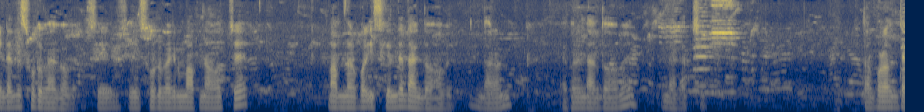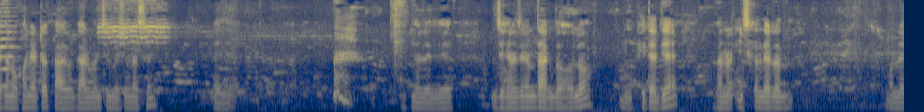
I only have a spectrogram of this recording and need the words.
এটাতে ছোট ব্যাগ হবে। সে, সেই ছোট ব্যাগের মাপ নেওয়া হচ্ছে, মাপ নেওয়ার পর স্কেল দিয়ে দাগ দেওয়া হবে। দাঁড়ান, এখনই দাগ দেওয়া হবে, দেখাচ্ছি। তারপর দেখেন ওখানে একটা গার্মেন্টসের মেশিন আছে। এই যে, আপনার এই যে, যেখানে যেখানে দাগ দেওয়া হলো ফিতা দিয়ে, এখানে স্কেল দিয়ে একটা মানে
